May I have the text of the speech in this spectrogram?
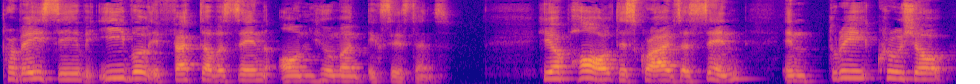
pervasive evil effect of a sin on human existence. Here, Paul describes a sin in three crucial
